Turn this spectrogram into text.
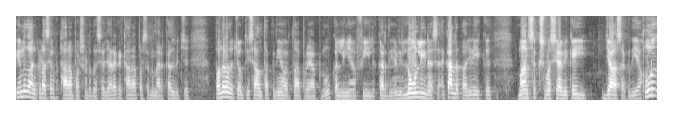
ਇਹਨਾਂ ਦਾ ਅੰਕੜਾ ਸਿਰਫ 18% ਦੱਸਿਆ ਜਾ ਰਿਹਾ ਕਿ 18% ਅਮਰੀਕਾ ਦੇ ਵਿੱਚ 15 ਤੋਂ 34 ਸਾਲ ਤੱਕ ਦੀਆਂ ਔਰਤਾਂ ਆਪਣੇ ਆਪ ਨੂੰ ਕੱਲੀਆਂ ਫੀਲ ਕਰਦੀਆਂ, ਯਾਨੀ ਲੋਨਲੀਨੈਸ ਇਕੱਲਤਾ ਜਿਹੜੀ ਇੱਕ ਮਾਨਸਿਕ ਸਮੱਸਿਆ ਵੀ ਕਹੀ ਜਾ ਸਕਦੀ ਆ। ਹੁਣ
